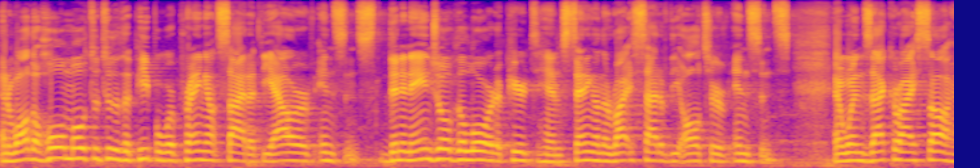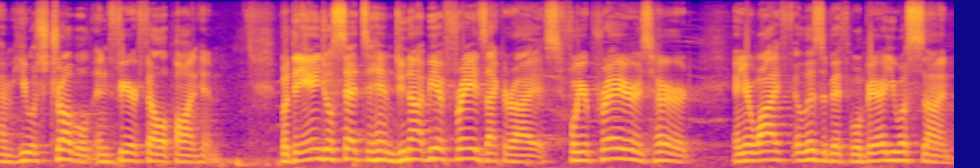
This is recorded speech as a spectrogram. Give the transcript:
And while the whole multitude of the people were praying outside at the hour of incense, then an angel of the Lord appeared to him, standing on the right side of the altar of incense. And when Zacharias saw him, he was troubled, and fear fell upon him. But the angel said to him, Do not be afraid, Zacharias, for your prayer is heard, and your wife Elizabeth will bear you a son,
